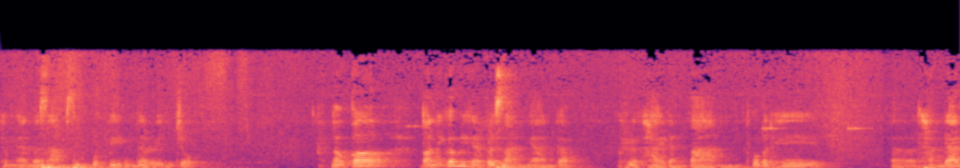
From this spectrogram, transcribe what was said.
ทำงานมา 30กว่าปีตั้งแต่เรียนจบ แล้วก็ ตอนนี้ก็มีการประสานงานกับเครือข่ายต่างๆ ทั่วประเทศทั้งด้าน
